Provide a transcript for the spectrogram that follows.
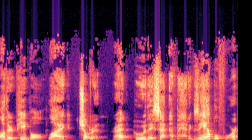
other people, like children right? Who they set a bad example for.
